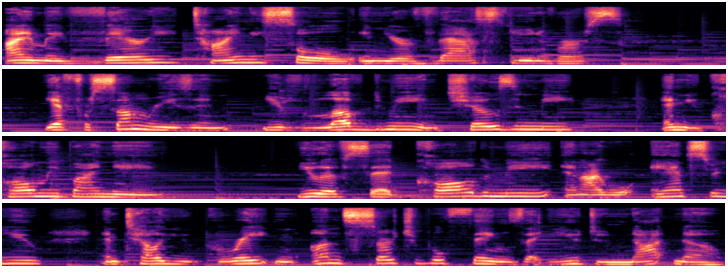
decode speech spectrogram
I am a very tiny soul in your vast universe. Yet for some reason, you've loved me and chosen me, and you call me by name. You have said, Call to me, and I will answer you and tell you great and unsearchable things that you do not know.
